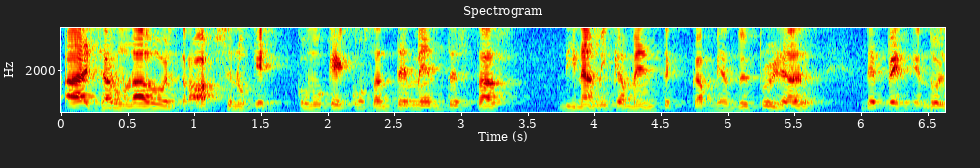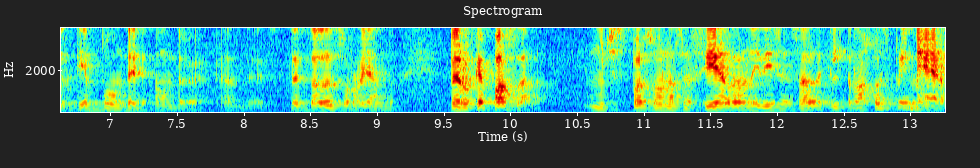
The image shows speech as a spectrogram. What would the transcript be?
a, echar a un lado el trabajo, sino que como que constantemente estás dinámicamente cambiando de prioridades dependiendo del tiempo donde, donde, te estás desarrollando. Pero ¿qué pasa? Muchas personas se cierran y dicen, ¿sabes? El trabajo es primero.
